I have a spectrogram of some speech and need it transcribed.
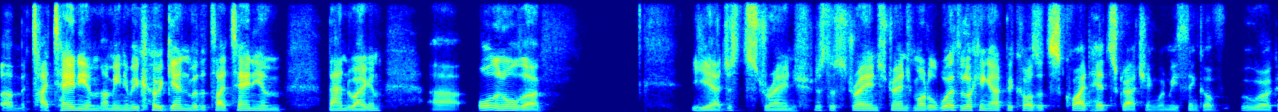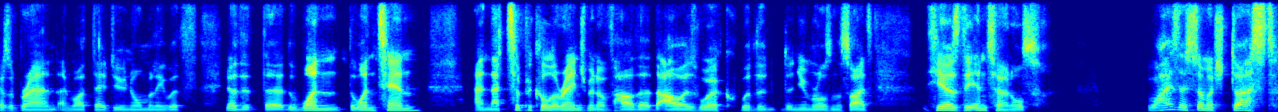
Um, titanium. I mean, here we go again with the titanium bandwagon. Uh, all in all, though, yeah, just strange. Just a strange, strange model worth looking at because it's quite head scratching when we think of Urwerk as a brand and what they do normally with you know the the the one the one ten and that typical arrangement of how the, the hours work with the, the numerals and the sides. Here's the internals. Why is there so much dust?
